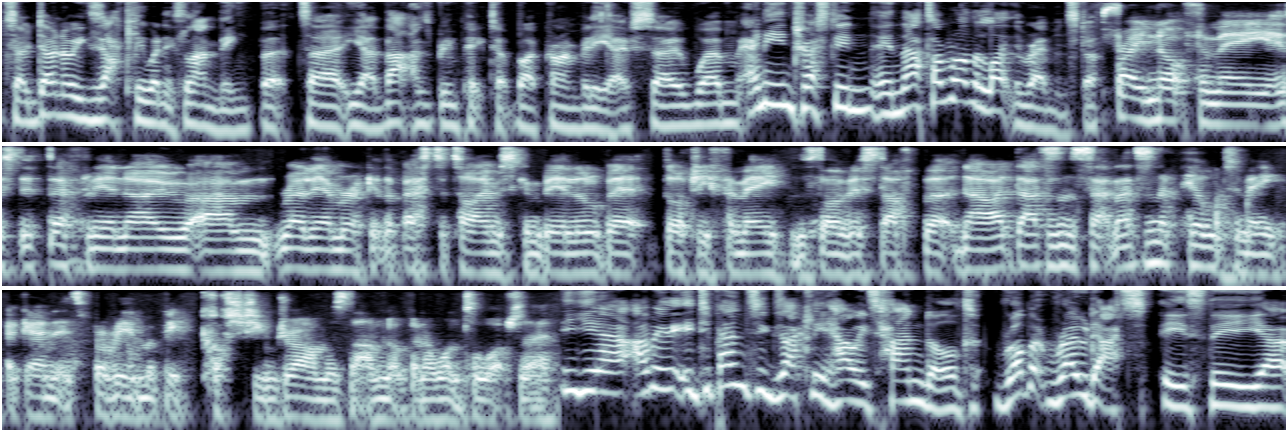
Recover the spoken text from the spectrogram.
So don't know exactly when it's landing, but uh, yeah, that has been picked up by Prime Video. So um, any interest in, in that? I rather like the Roman stuff. afraid not for me. It's, it's definitely a no. Um, Roland Emmerich at the best of times can be a little bit dodgy for me some of his stuff, but no, that doesn't that doesn't appeal to me. Again, it's probably in a big costume dramas that I'm not going to want to watch there. Yeah, I mean, it depends exactly how it's handled. Robert Rodat is the uh,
